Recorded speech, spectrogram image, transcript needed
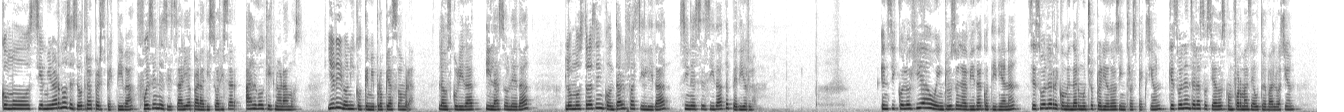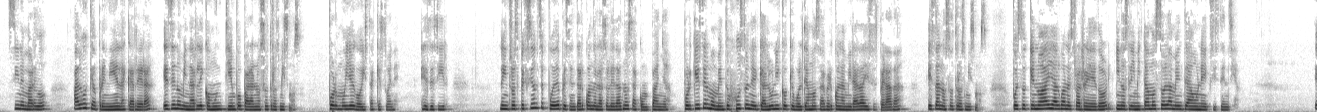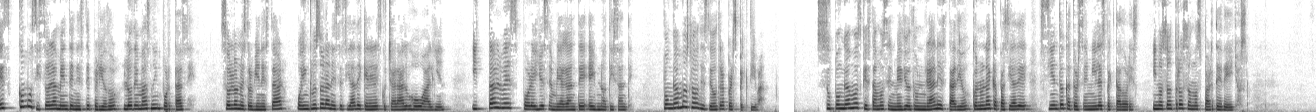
Como si el mirarnos desde otra perspectiva fuese necesaria para visualizar algo que ignoramos. Y era irónico que mi propia sombra, la oscuridad y la soledad lo mostrasen con tal facilidad sin necesidad de pedirlo. En psicología o incluso en la vida cotidiana se suele recomendar mucho periodos de introspección que suelen ser asociados con formas de autoevaluación. Sin embargo, algo que aprendí en la carrera es denominarle como un tiempo para nosotros mismos, por muy egoísta que suene. Es decir, la introspección se puede presentar cuando la soledad nos acompaña, porque es el momento justo en el que al único que volteamos a ver con la mirada desesperada es a nosotros mismos, puesto que no hay algo a nuestro alrededor y nos limitamos solamente a una existencia. Es como si solamente en este periodo lo demás no importase, solo nuestro bienestar o incluso la necesidad de querer escuchar algo o a alguien, y tal vez por ello es embriagante e hipnotizante. Pongámoslo desde otra perspectiva. Supongamos que estamos en medio de un gran estadio con una capacidad de 114.000 espectadores y nosotros somos parte de ellos.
